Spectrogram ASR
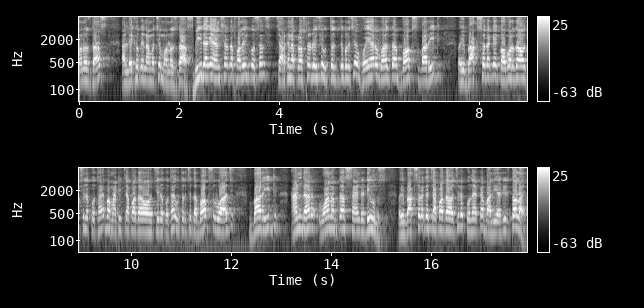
Manoj Das, আর লেখকের নাম হচ্ছে মনোজ দাস। বি দাগে অ্যান্সার দ্য ফলোয়িং কোশ্চেন্স, চারখানা প্রশ্ন রয়েছে, উত্তর দিতে বলেছে, where was the box buried ওই বাক্সটাকে কবর দেওয়া হচ্ছিল কোথায় বা মাটি চাপা দেওয়া হচ্ছিল কোথায়? উত্তর হচ্ছে, the box was buried under one of the sand dunes. ওই বাক্সটাকে চাপা দেওয়া হচ্ছিল কোনো একটা বালিয়াডির তলায়।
